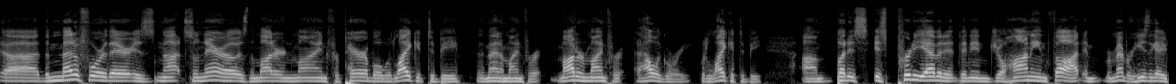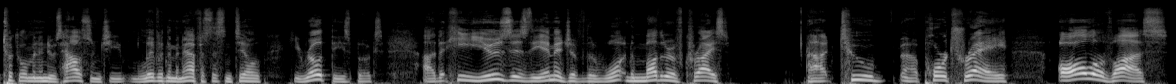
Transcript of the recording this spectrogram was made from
uh, the metaphor there is not so narrow as the modern mind for parable would like it to be. The modern mind for modern mind for allegory would like it to be. Um, but it's it's pretty evident that in Johannine thought, and remember, he's the guy who took the woman into his house and she lived with him in Ephesus until he wrote these books. Uh, that he uses the image of the the mother of Christ uh, to uh, portray all of us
